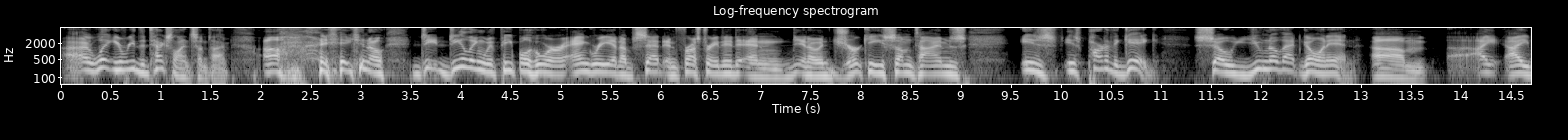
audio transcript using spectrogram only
I'll let you read the text line sometime. Um, you know, de- dealing with people who are angry and upset and frustrated and you know and jerky sometimes is is part of the gig. So you know that going in. Um, I I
